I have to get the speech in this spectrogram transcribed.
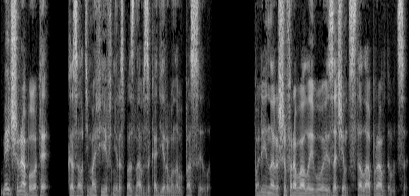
«Меньше работы», — сказал Тимофеев, не распознав закодированного посыла. Полина расшифровала его и зачем-то стала оправдываться.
